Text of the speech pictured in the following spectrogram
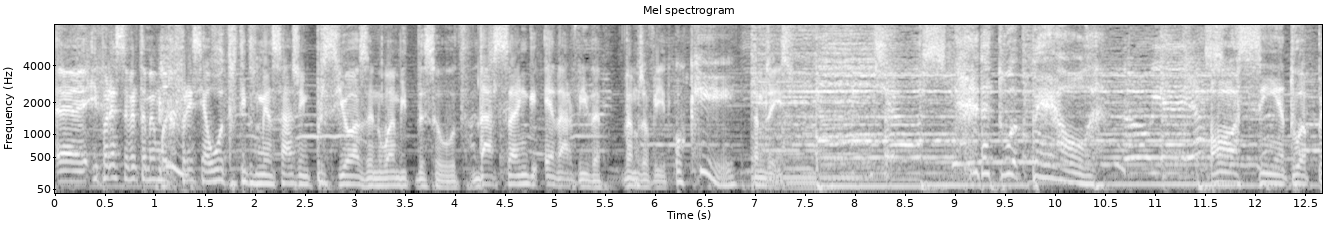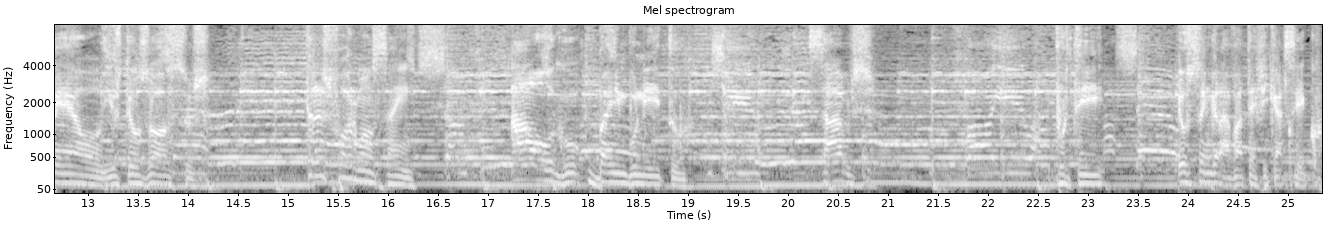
Eh, e parece haver também uma referência a outro tipo de mensagem preciosa no âmbito da saúde. Dar sangue é dar vida. Vamos ouvir. O quê? Vamos a isso. A tua pele. Oh, sim, a tua pele e os teus ossos transformam-se em algo bem bonito. Sabes? Por ti, eu sangrava até ficar seco.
